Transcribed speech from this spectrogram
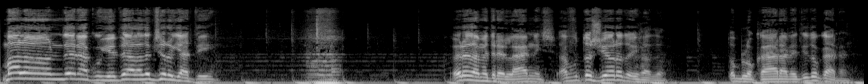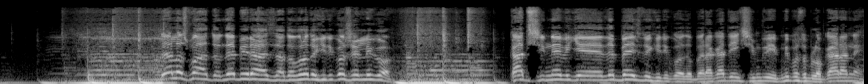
Μάλλον δεν ακούγεται, αλλά δεν ξέρω γιατί. Ρε θα με τρελάνεις, αφού τόση ώρα το είχα εδώ. Το μπλοκάρανε, τι το κάνανε. Τέλος πάντων, δεν πειράζει, θα το βρω το ηχητικό σε λίγο. Κάτι συνέβη και δεν παίζει το ηχητικό εδώ πέρα, κάτι έχει συμβεί. Μήπως το μπλοκάρανε;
